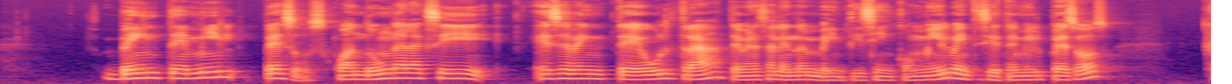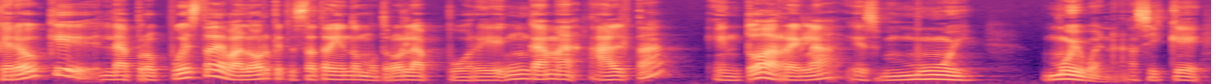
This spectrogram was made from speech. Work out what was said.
20 mil pesos. Cuando un Galaxy S20 Ultra te viene saliendo en 25 mil, 27 mil pesos creo que la propuesta de valor que te está trayendo Motorola por eh, un gama alta en toda regla es muy, muy buena. Así que,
